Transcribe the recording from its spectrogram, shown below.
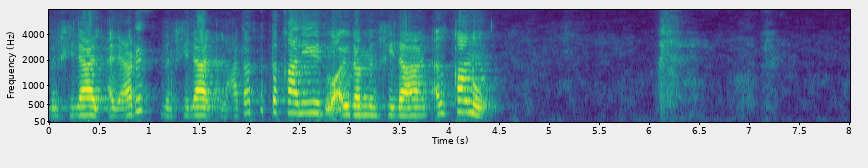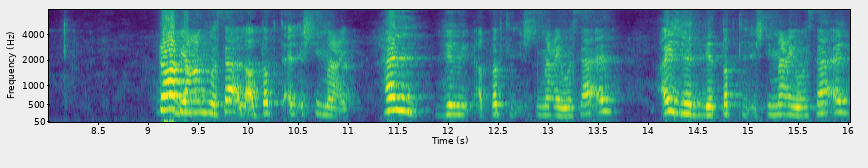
من خلال العرف من خلال العادات والتقاليد وأيضا من خلال القانون. رابعا وسائل الضبط الاجتماعي هل للضبط الاجتماعي وسائل؟ أجل للضبط الاجتماعي وسائل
